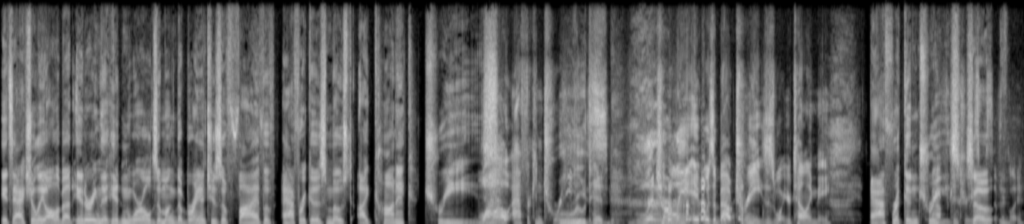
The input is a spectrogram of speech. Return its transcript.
It's actually all about entering the hidden worlds among the branches of five of Africa's most iconic trees. Wow, African trees. Rooted. Literally, it was about trees, is what you're telling me. African trees. African trees so specifically.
